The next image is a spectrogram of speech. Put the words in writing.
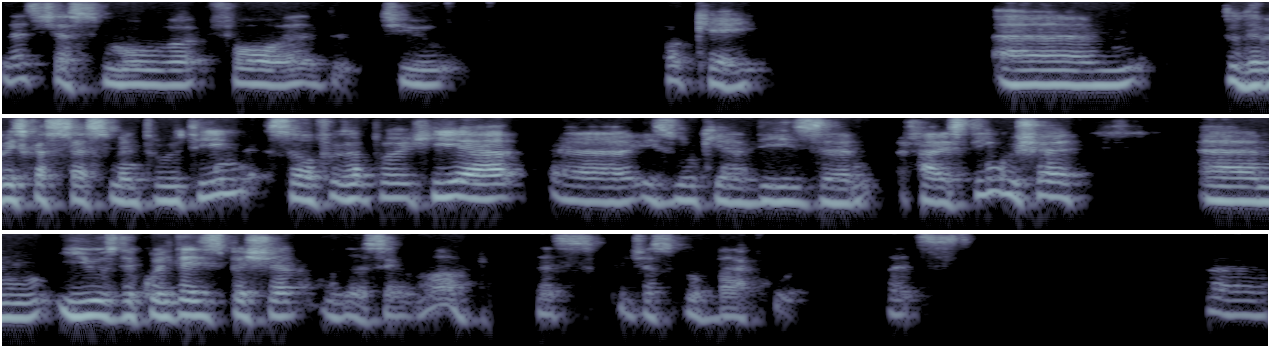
let's just move forward to Okay. Um, to the risk assessment routine. So for example, here uh, is looking at this um, fire extinguisher. Um, use the qualitative special, oh, let's just go back. Let's, uh,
